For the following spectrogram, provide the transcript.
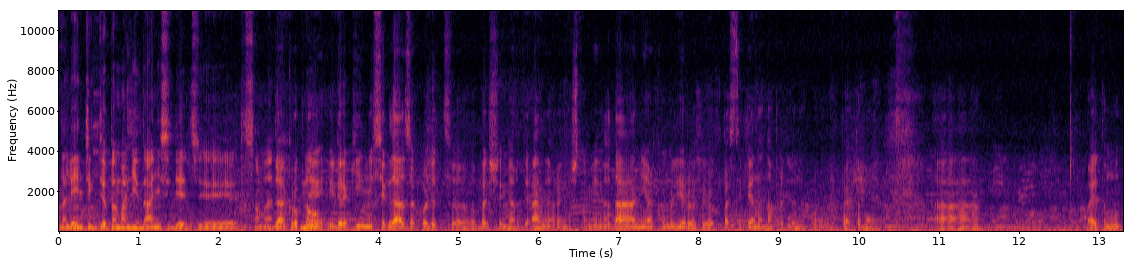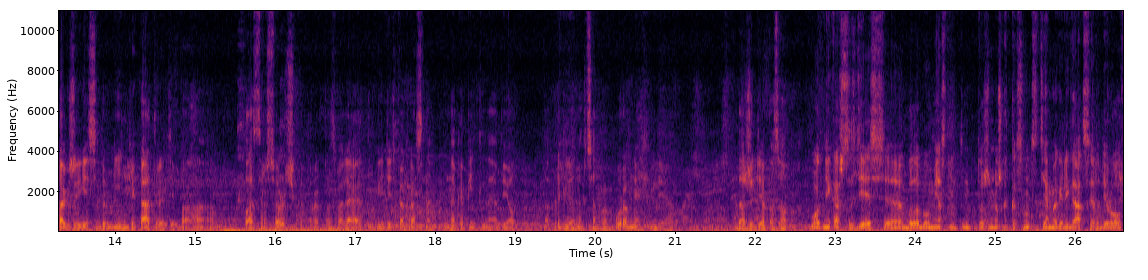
на ленте, где там они, да, не сидеть, э, это самое. Да, крупные Но- игроки не всегда заходят э, большими ордерами рыночными, иногда они аккумулируют их постепенно на определенных уровнях, поэтому а, поэтому также есть и другие индикаторы, типа Cluster Search, которые позволяют видеть как раз на- накопительный объем на определенных ценовых уровнях или даже диапазонах. Вот, мне кажется, здесь э, было бы уместно тоже немножко коснуться темы агрегации ордеров.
